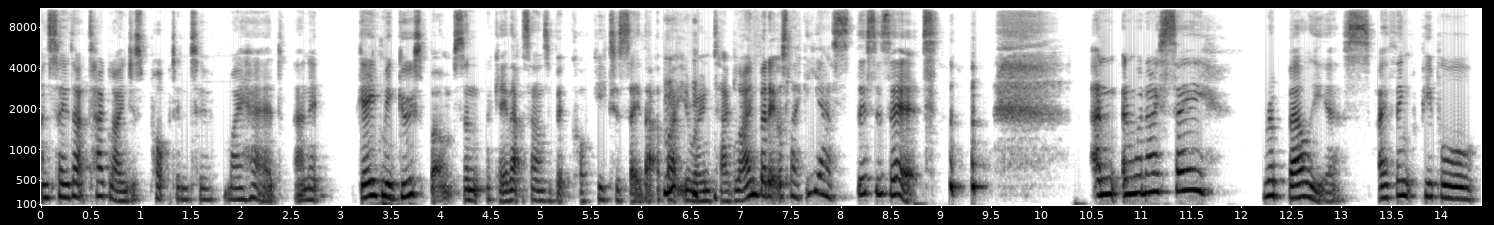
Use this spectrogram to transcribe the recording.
And so that tagline just popped into my head and it gave me goosebumps. And okay, that sounds a bit cocky to say that about your own tagline, but it was like, yes, this is it. and and when I say rebellious, I think people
